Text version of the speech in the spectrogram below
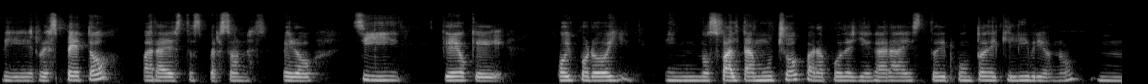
de respeto para estas personas. Pero sí creo que hoy por hoy nos falta mucho para poder llegar a este punto de equilibrio, ¿no? Mm,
